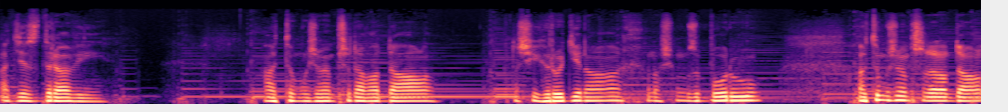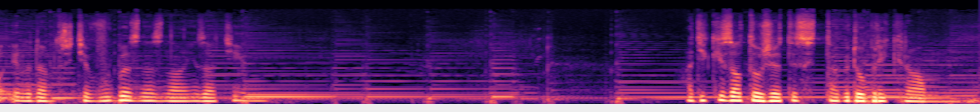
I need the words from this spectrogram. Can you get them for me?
ať je zdravý. Ať to můžeme předávat dál v našich rodinách, v našem sboru, ať to můžeme předávat dál i lidem, kteří tě vůbec neznají zatím. A díky za to, že ty jsi tak dobrý k nám.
